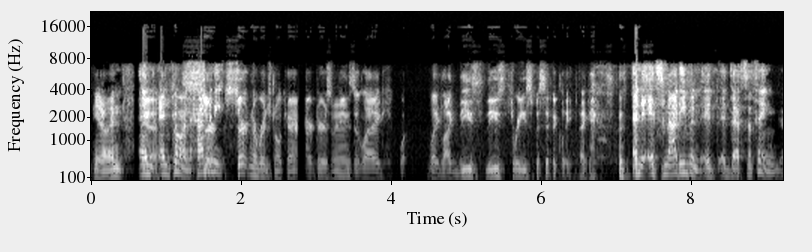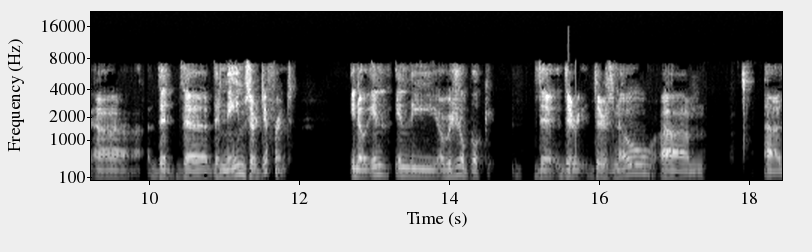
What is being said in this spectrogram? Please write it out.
You know, and and Yeah, and come on, how cer- many? certain original characters means that like like like these these three specifically, I guess. And it's not even. It, it, that's the thing. Uh, the the the names are different. You know, in in the original book, the, there there's no um, uh,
